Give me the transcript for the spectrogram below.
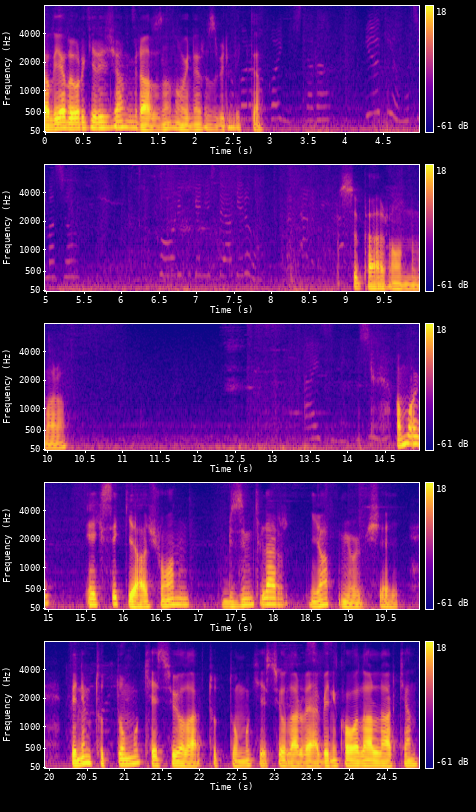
Çalıya doğru gireceğim birazdan oynarız birlikte. Süper on numara. Ama eksik ya şu an bizimkiler yapmıyor bir şey. Benim tuttuğumu kesiyorlar, tuttuğumu kesiyorlar veya beni kovalarlarken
